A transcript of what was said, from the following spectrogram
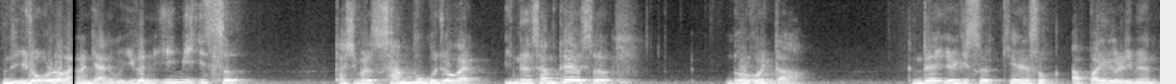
근데 이로 올라가는 게 아니고 이건 이미 있어. 다시 말해서 상부 구조가 있는 상태에서 놀고 있다. 근데 여기서 계속 압박이 걸리면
